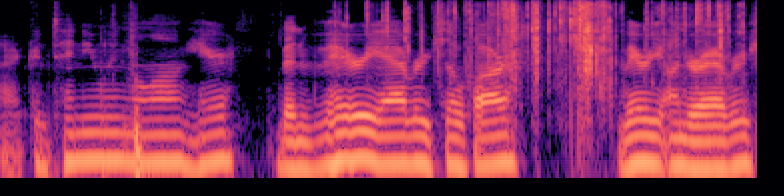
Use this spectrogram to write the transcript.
All right, continuing along here. Been very average so far. Very under average.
